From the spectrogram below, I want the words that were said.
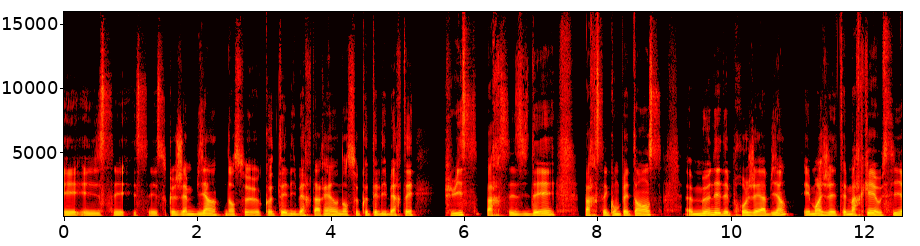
et, c'est ce que j'aime bien dans ce côté libertarien, ou dans ce côté liberté, puisse, par ses idées, par ses compétences, mener des projets à bien. Et moi, j'ai été marqué aussi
